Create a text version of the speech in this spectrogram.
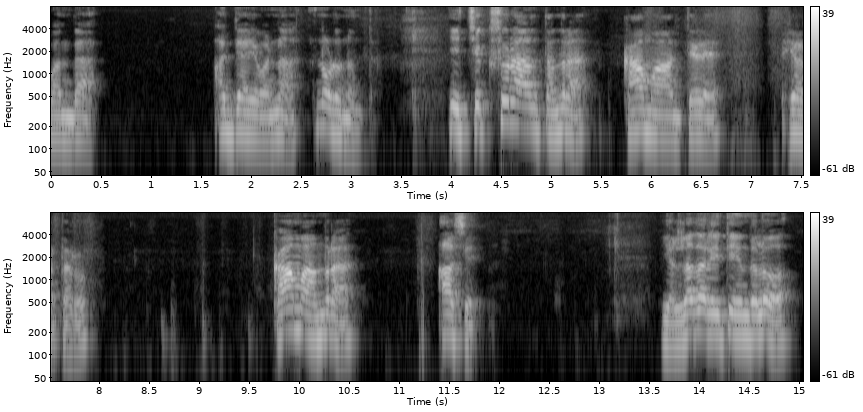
ಒಂದು ಅಧ್ಯಾಯವನ್ನು ನೋಡೋಣಂತ ಈ ಚಿಕ್ಷುರ ಅಂತಂದ್ರೆ ಕಾಮ ಅಂತೇಳಿ ಹೇಳ್ತಾರೆ. ಕಾಮ ಅಂದ್ರೆ ಆಸೆ. ಎಲ್ಲದ ರೀತಿಯಿಂದಲೂ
